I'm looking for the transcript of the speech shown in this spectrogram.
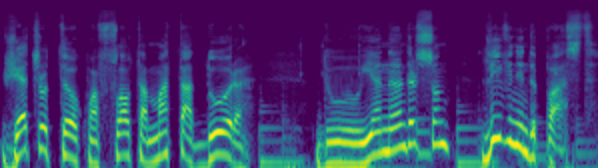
Jethro Tull com a flauta matadora do Ian Anderson, Living in the Past.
